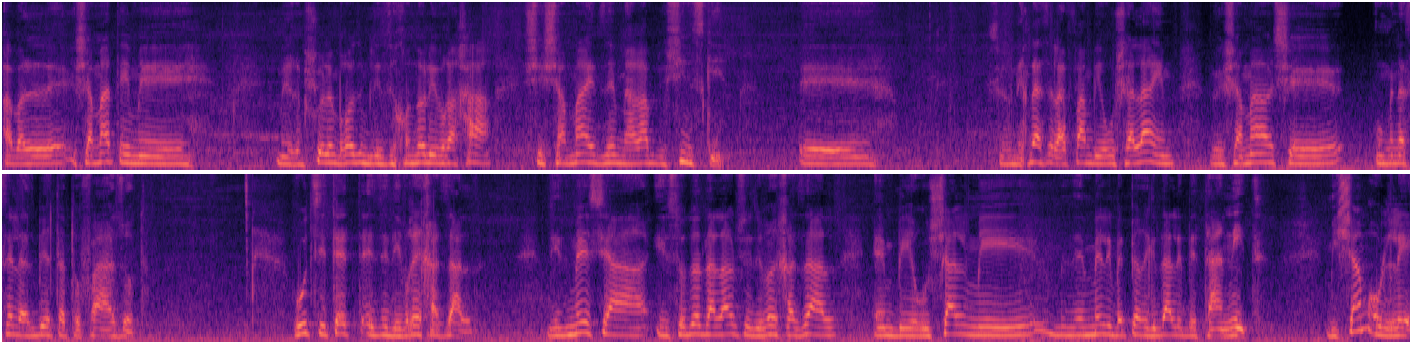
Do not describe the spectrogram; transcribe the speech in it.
אבל אה, שמעתי מרב שולם רוזנבלי, זיכרונו לברכה, ששמע את זה מהרב דושינסקי. אה, שהוא נכנס אליו פעם בירושלים, והוא שמע שהוא מנסה להסביר את התופעה הזאת. הוא ציטט איזה דברי חז"ל. נדמה שהיסודות הללו של דברי חז"ל הם בירושלמי, נדמה לי בפרק ד' בתענית. משם עולה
